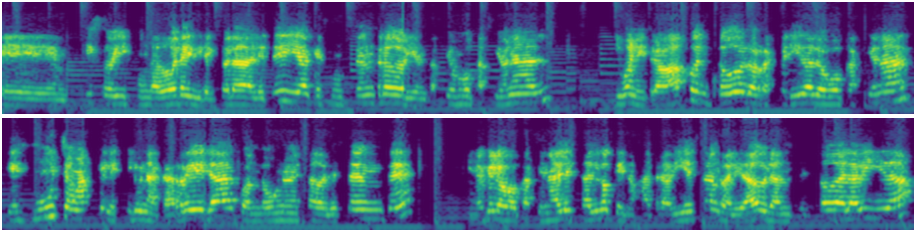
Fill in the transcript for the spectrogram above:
eh, sí soy fundadora y directora de Aleteia, que es un centro de orientación vocacional. Y bueno, y trabajo en todo lo referido a lo vocacional, que es mucho más que elegir una carrera cuando uno es adolescente, sino que lo vocacional es algo que nos atraviesa en realidad durante toda la vida.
